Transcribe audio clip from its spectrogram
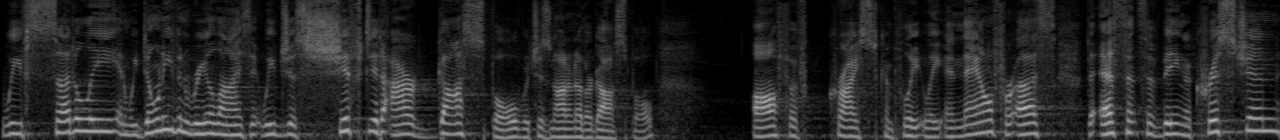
we've subtly, and we don't even realize it, we've just shifted our gospel, which is not another gospel, off of Christ completely. And now, for us, the essence of being a Christian,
